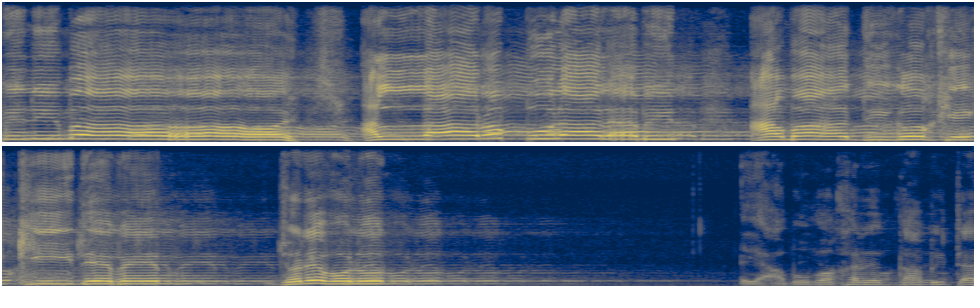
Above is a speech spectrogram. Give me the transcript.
বিনিময় আল্লাহ রব্বুল আলামিন আমার দিগকে কি দেবেন? জোরে বলুন। এই আবু বকরের দাবিটা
